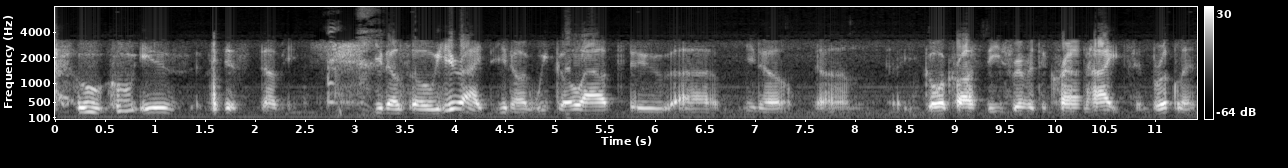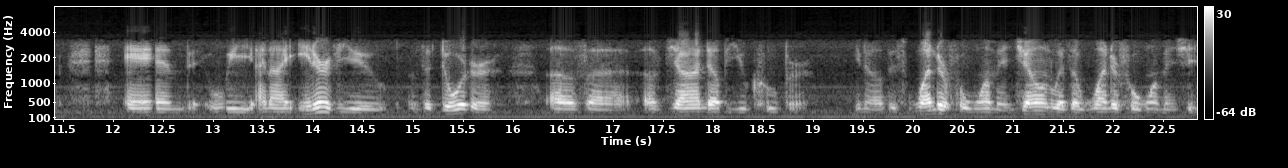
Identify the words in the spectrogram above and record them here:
Who who is this dummy? You know, so here I, you know, we go out to. Uh, you know, um, go across the East River to Crown Heights in Brooklyn, and we and I interview the daughter of uh, of John W. Cooper. You know, this wonderful woman. Joan was a wonderful woman. She,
